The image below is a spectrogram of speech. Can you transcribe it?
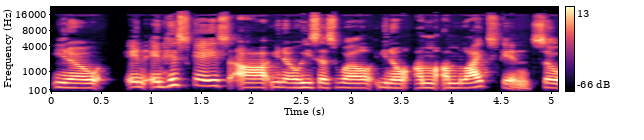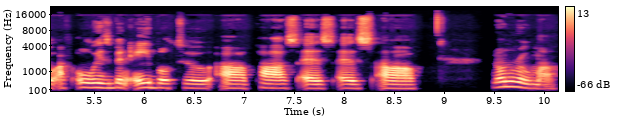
you know, in in his case, uh, you know, he says, well, you know, I'm I'm light skinned, so I've always been able to uh, pass as as uh, non Roma.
